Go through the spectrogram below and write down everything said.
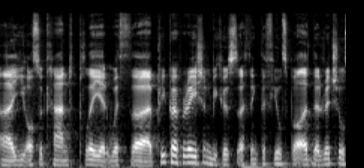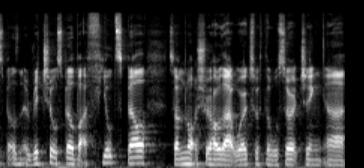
uh, you also can't play it with uh, pre-preparation because I think the field spell, uh, the ritual spell isn't a ritual spell but a field spell. So I'm not sure how that works with the whole searching. Uh,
